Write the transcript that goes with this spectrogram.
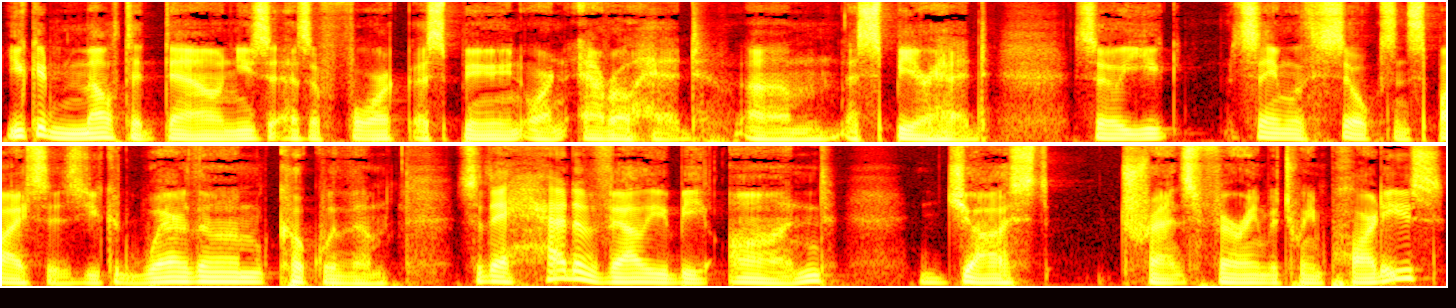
you could melt it down, use it as a fork, a spoon, or an arrowhead, um, a spearhead. So you, same with silks and spices, you could wear them, cook with them. So they had a value beyond just transferring between parties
